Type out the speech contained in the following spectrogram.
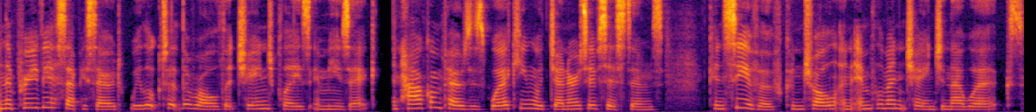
In the previous episode, we looked at the role that change plays in music and how composers working with generative systems conceive of, control, and implement change in their works.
